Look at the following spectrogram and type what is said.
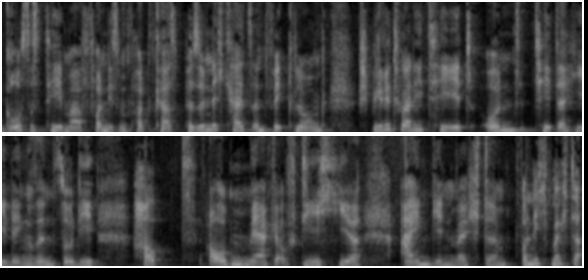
großes Thema von diesem Podcast. Persönlichkeitsentwicklung, Spiritualität und Theta Healing sind so die Hauptaugenmerke, auf die ich hier eingehen möchte. Und ich möchte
